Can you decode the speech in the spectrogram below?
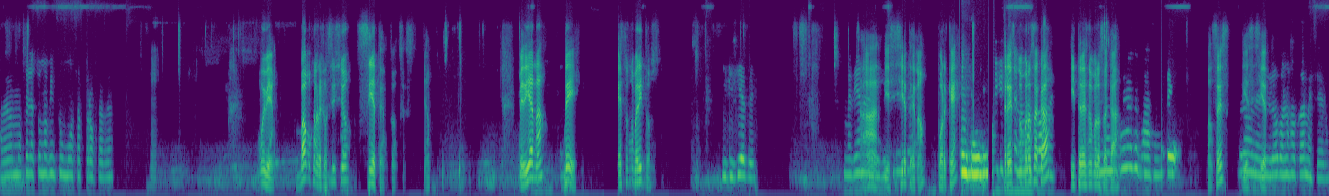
a ver, vamos a hacer la suma bien sumosa, profe, a ver. Muy bien. Vamos con el ejercicio 7, entonces. ¿ya? Mediana de estos numeritos. 17. Mediana Ah, de 17, ¿no? ¿Por qué? 17 Tres números acá profe. y tres números No, acá. Entonces, Pero de- 17. Luego van a sacarme cero.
